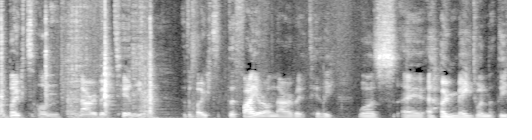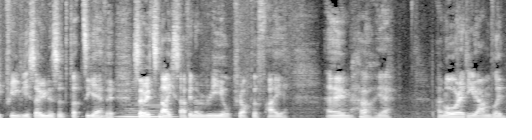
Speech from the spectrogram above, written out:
the boat on Narrowboat Tilly, the boat, the fire on Narrowboat Tilly was a, a homemade one that the previous owners had put together. So it's nice having a real proper fire. Um, oh yeah, I'm already rambling.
